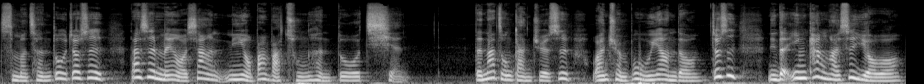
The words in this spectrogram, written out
什么程度，就是，但是没有像你有办法存很多钱的那种感觉是完全不一样的哦。就是你的音抗还是有哦，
